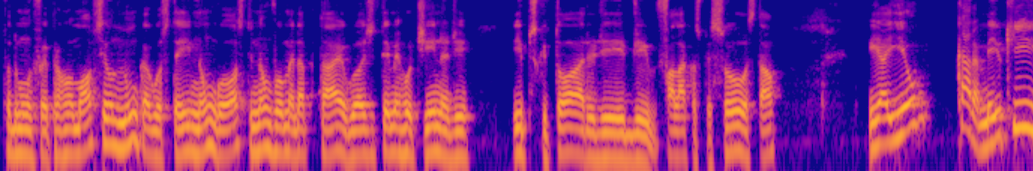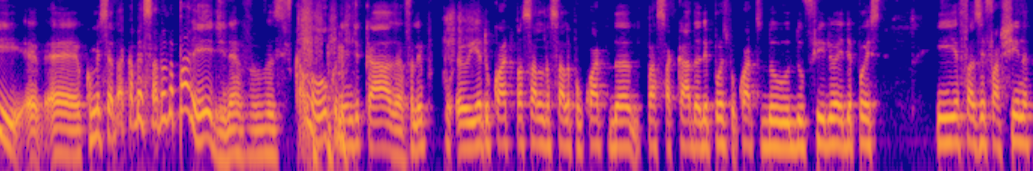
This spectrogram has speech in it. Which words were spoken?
Todo mundo foi para home office, eu nunca gostei, não gosto e não vou me adaptar. Eu gosto de ter minha rotina de ir para escritório, de, de falar com as pessoas tal. E aí eu, cara, meio que é, é, comecei a dar cabeçada na parede, né? Você ficar louco dentro de casa. Eu falei, eu ia do quarto para sala, da sala para o quarto da pra sacada, depois para o quarto do, do filho, aí depois ia fazer faxina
